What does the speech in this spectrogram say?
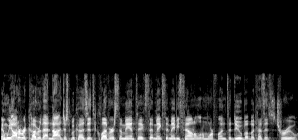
And we ought to recover that not just because it's clever semantics that makes it maybe sound a little more fun to do, but because it's true.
